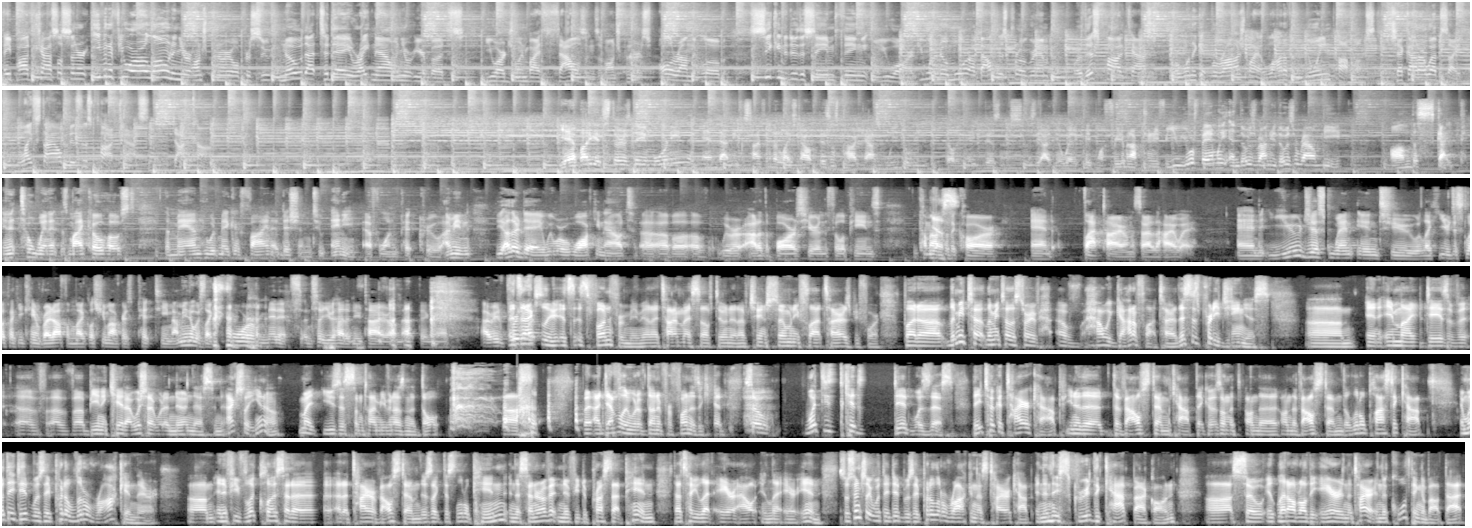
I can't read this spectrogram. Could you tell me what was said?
Hey, podcast listener, even if you are alone in your entrepreneurial pursuit, know that today, right now in your earbuds, you are joined by thousands of entrepreneurs all around the globe seeking to do the same thing you are. If you want to know more about this program or this podcast, or want to get barraged by a lot of annoying pop ups, check out our website, lifestylebusinesspodcast.com. Yeah, buddy, it's Thursday morning, and that means it's time for another Lifestyle Business Podcast. We believe that building a business is the ideal way to create more freedom and opportunity for you, your family, and those around you, those around me on the Skype. In it to win it is my co host, the man who would make a fine addition to any F1 pit crew. I mean, the other day we were walking out uh, of, a, of, we were out of the bars here in the Philippines. We come out Yes. to the car and flat tire on the side of the highway. And you just went into like you just looked like you came right off of Michael Schumacher's pit team. I mean, it was like four minutes until you had a new tire on that thing, man. I mean, It's much- actually it's it's fun for me, man. I time myself doing it. I've changed so many flat tires before. But uh, let me tell let me tell the story of, of how we got a flat tire. This is pretty genius. Um, and in my days of of of uh, being a kid, I wish I would have known this. And actually, you know, might use this sometime even as an adult. uh, but I definitely would have done it for fun as a kid. So what these kids did was this. They took a tire cap you know the the valve stem cap that goes on the on the on the valve stem the little plastic cap. And what they did was they put a little rock in there um, and if you've looked close at a at a tire valve stem there's like this little pin in the center of it and if you depress that pin that's how you let air out and let air in so essentially what they did was they put a little rock in this tire cap and then they screwed the cap back on uh, so it let out all the air in the tire and the cool thing about that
